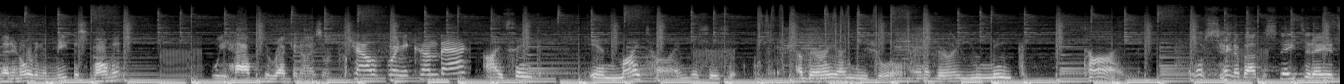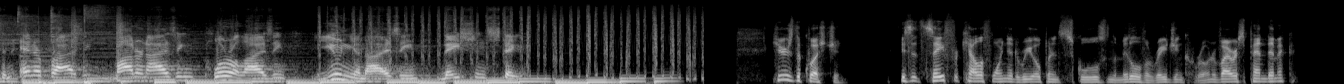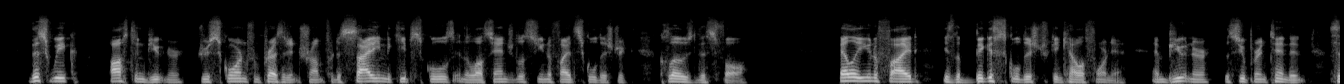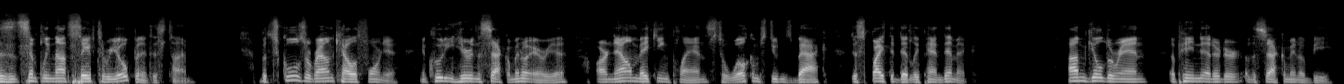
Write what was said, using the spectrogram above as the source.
that in order to meet this moment, we have to recognize our California comeback. I think in my time, this is a very unusual and a very unique time. What I love saying about the state today, it's an enterprising, modernizing, pluralizing, unionizing nation state. Here's the question Is it safe for California to reopen its schools in the middle of a raging coronavirus pandemic? This week, Austin Beutner drew scorn from President Trump for deciding to keep schools in the Los Angeles Unified School District closed this fall. LA Unified is the biggest school district in California, and Beutner, the superintendent, says it's simply not safe to reopen at this time. But schools around California, including here in the Sacramento area, are now making plans to welcome students back despite the deadly pandemic. I'm Gil Duran, opinion editor of the Sacramento Bee.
